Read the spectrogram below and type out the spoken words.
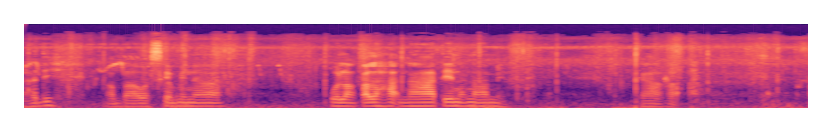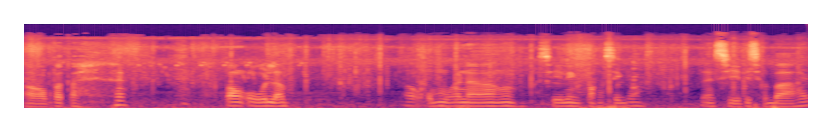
Ah, buddy, mabawas kami na kulang kalahat na hati na namin. Kaka, ako pa tayo. pang ulam. Ako kumuha ng siling pang sigang. Ng sili sa bahay.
